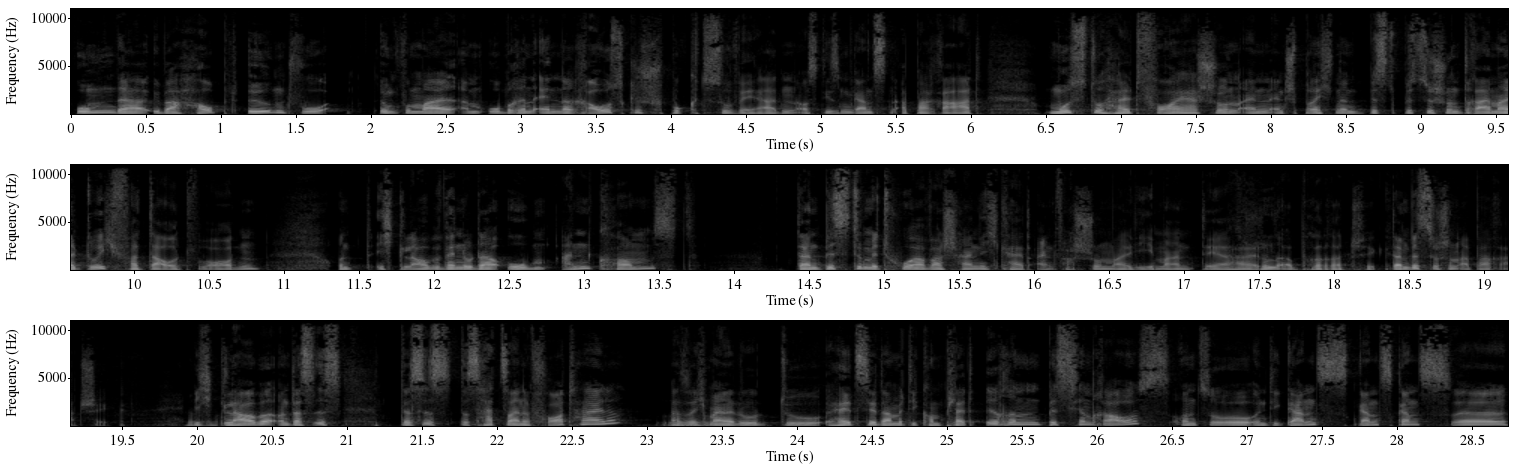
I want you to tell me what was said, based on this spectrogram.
um da überhaupt irgendwo irgendwo mal am oberen Ende rausgespuckt zu werden aus diesem ganzen Apparat, musst du halt vorher schon einen entsprechenden, bist, bist du schon dreimal durchverdaut worden. Und ich glaube, wenn du da oben ankommst, dann bist du mit hoher Wahrscheinlichkeit einfach schon mal jemand, der halt Schon apparatschik. dann bist du schon apparatschik. Ich glaube, und das ist, das ist, das hat seine Vorteile. Also ich meine, du, du hältst dir damit die komplett Irren ein bisschen raus und so und die ganz, ganz, ganz äh,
